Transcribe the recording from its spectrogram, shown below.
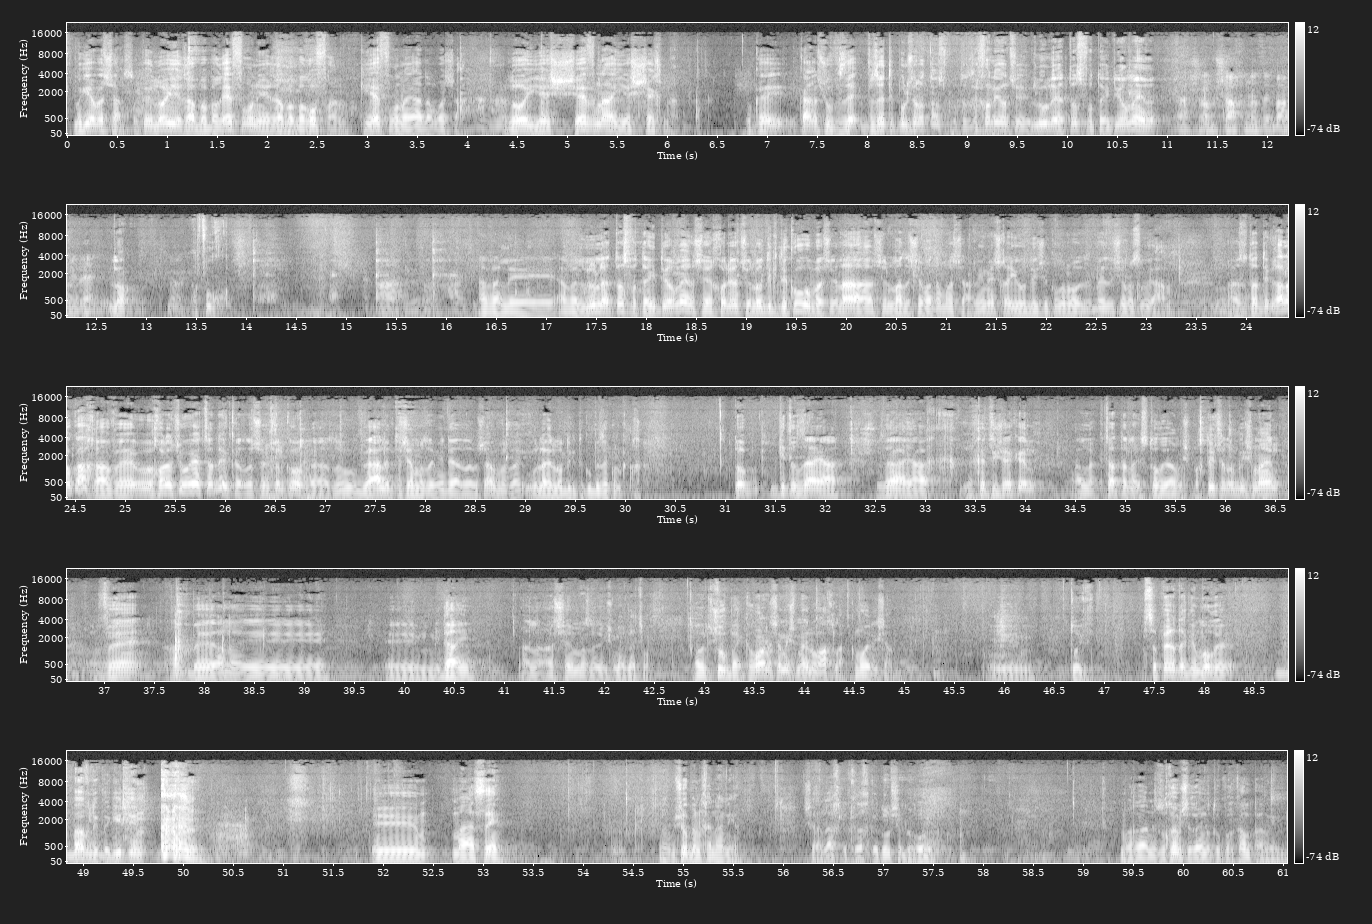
מגיע בש"ס, אוקיי? לא יהיה רבא בר עפרון, יהיה רבא בר עופרן, כי עפרון היה אדם רשע. לא יהיה שבנה, יהיה שכנה. אוקיי? ככה, שוב, וזה, וזה טיפול של התוספות, אז יכול להיות שלולא התוספות הייתי אומר, אה, שלום שחנה זה בא מזה? לא, הפוך. אה, אבל, אה, אבל לולא התוספות הייתי אומר שיכול להיות שלא דקדקו בשאלה של מה זה שם אדם רשע. ואם יש לך יהודי שקוראים לו באיזה שם מסוים, אז אתה תקרא לו ככה, ויכול להיות שהוא יהיה צדיק, אז אשר חלקו, ואז הוא גאל את השם הזה מידי אדם רשע, ואולי לא דקדקו בזה כל כך. טוב, בקיצר, זה היה, זה היה חצי שקל, על, קצת על ההיסטוריה המשפחתית של רבי ישמעאל, והרבה על... אה, אה, מדי על השם הזה ישמעאל בעצמו. אבל שוב, בעיקרון השם ישמעאל הוא אחלה, כמו אלישע. אה, טוב, מספרת הגמורה בבלי בגיטין אה, מעשה לרבי שוב בן חנניה, שהלך לכרך גדול שברומי. מרן, זוכרים שראינו אותו כבר כמה פעמים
